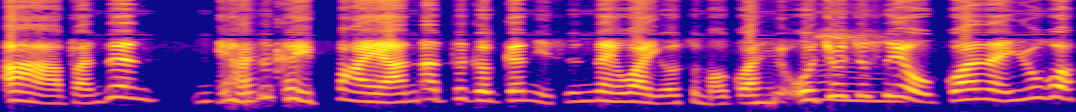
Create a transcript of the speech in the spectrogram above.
啊，反正你还是可以拜啊，那这个跟你是内外有什么关系？我觉得就是有关的。如果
